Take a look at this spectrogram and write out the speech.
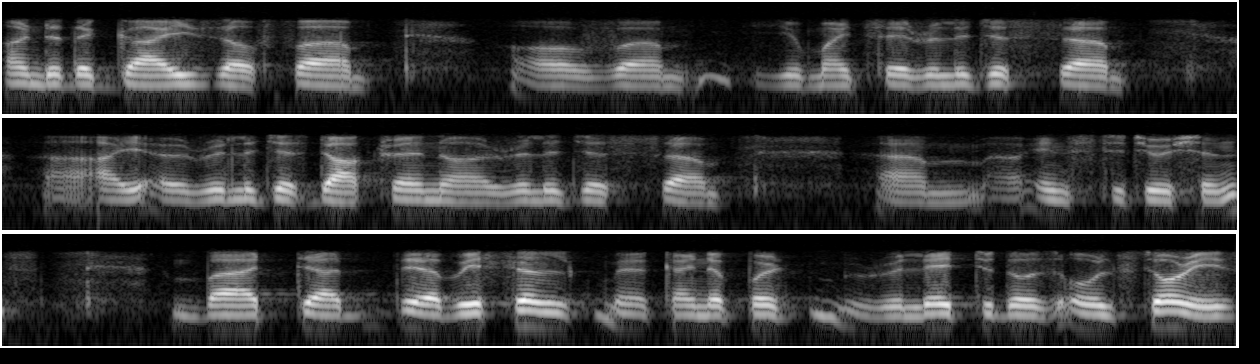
under the guise of um, of um, you might say religious um, uh, religious doctrine or religious um, um, institutions, but uh, we still uh, kind of relate to those old stories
